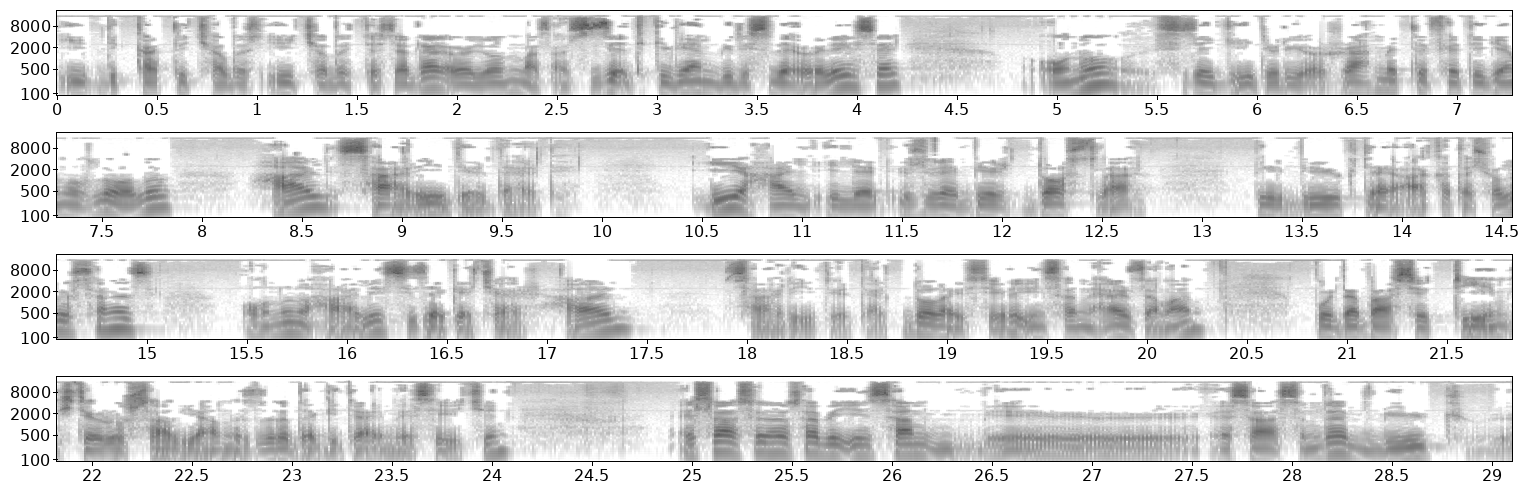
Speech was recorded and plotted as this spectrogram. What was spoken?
iyi, dikkatli çalış, iyi çalış deseler öyle olmaz. Yani sizi etkileyen birisi de öyleyse onu size giydiriyor. Rahmetli Fethi Gemuhluoğlu hal saridir derdi. İyi hal ile üzere bir dostla, bir büyükle arkadaş olursanız onun hali size geçer. Hal saridir derdi. Dolayısıyla insanın her zaman burada bahsettiğim işte ruhsal yalnızlığı da gidermesi için esasında tabii insan e, esasında büyük e,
